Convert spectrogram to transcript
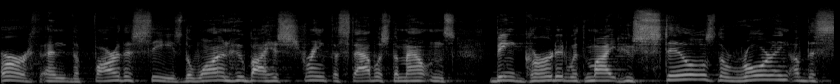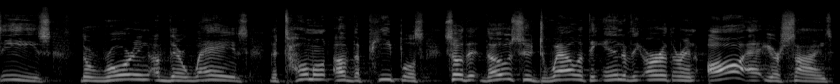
earth and the farthest seas, the one who by his strength established the mountains, being girded with might, who stills the roaring of the seas, the roaring of their waves, the tumult of the peoples, so that those who dwell at the end of the earth are in awe at your signs.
